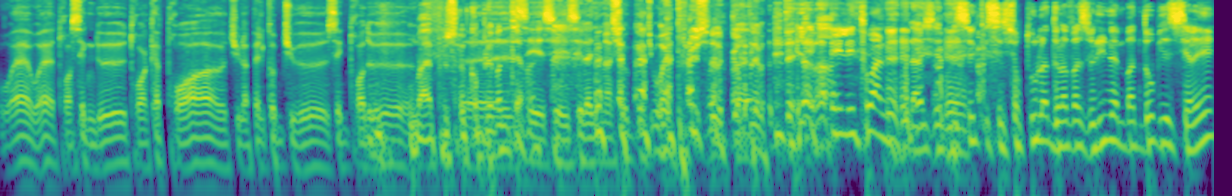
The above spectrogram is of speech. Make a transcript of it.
Ouais, ouais, 3-5-2, 3-4-3, euh, tu l'appelles comme tu veux, 5-3-2. Ouais, plus le Euh, complémentaire. c'est- c'est c'est l'animation que tu vois, plus le complémentaire. Et l'étoile. Là, j'ai l'impression que c'est surtout là de la vaseline, un bandeau bien serré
